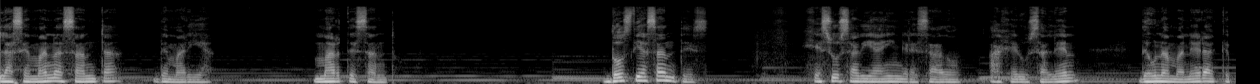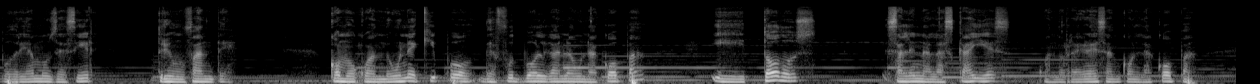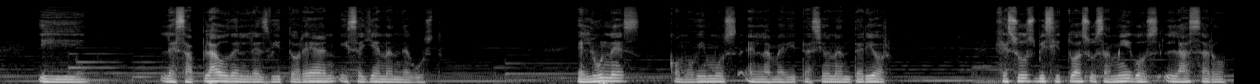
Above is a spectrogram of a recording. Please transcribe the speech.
La Semana Santa de María, martes santo. Dos días antes, Jesús había ingresado a Jerusalén de una manera que podríamos decir triunfante, como cuando un equipo de fútbol gana una copa y todos salen a las calles cuando regresan con la copa y les aplauden, les vitorean y se llenan de gusto. El lunes, como vimos en la meditación anterior, Jesús visitó a sus amigos Lázaro,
